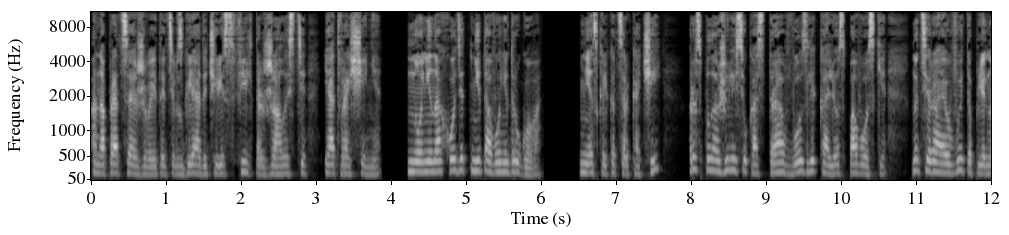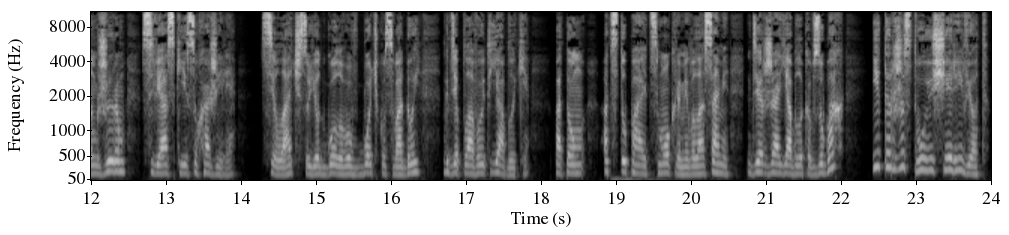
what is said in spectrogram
Она процеживает эти взгляды через фильтр жалости и отвращения, но не находит ни того, ни другого. Несколько циркачей расположились у костра возле колес повозки, натирая вытопленным жиром связки и сухожилия. Силач сует голову в бочку с водой, где плавают яблоки, потом отступает с мокрыми волосами, держа яблоко в зубах, и торжествующе ревет.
